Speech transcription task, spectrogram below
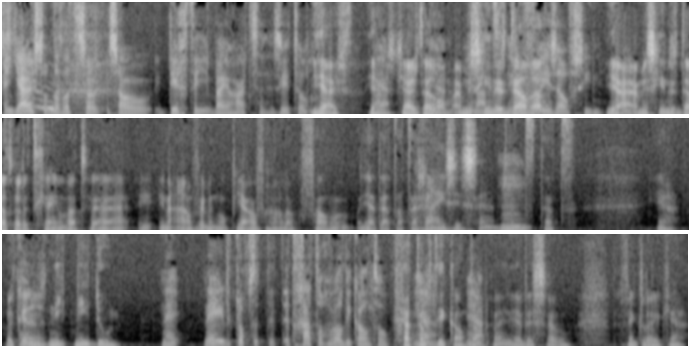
En juist omdat het zo, zo dicht bij je hart eh, zit, toch? juist, juist, juist daarom. Ja, en je misschien is dat wel... van jezelf zien. Ja, en misschien is dat wel hetgeen wat we in- in aanvulling op jouw verhaal ook van, ja, dat dat de reis is. Hè? Mhm. Dat, dat, ja, we kunnen het niet niet doen. Nee, nee dat klopt. Het, het- gaat toch wel die kant op. Het gaat Ja, toch die kant ja. op. Hè? Ja, dat is zo. Dat vind ik leuk, ja.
